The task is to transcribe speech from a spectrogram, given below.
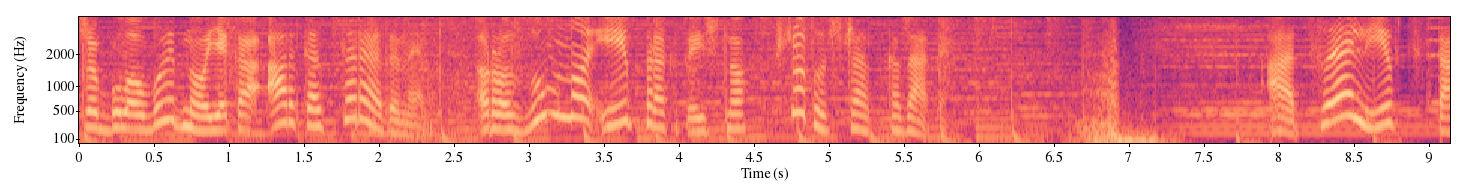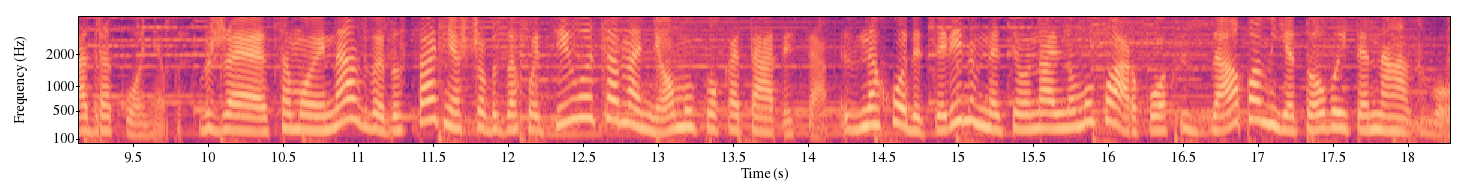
щоб було видно, яка арка зсередини. Розумно і практично. Що тут ще сказати? А це ліфт ста драконів. Вже самої назви достатньо, щоб захотілося на ньому покататися. Знаходиться він в національному парку. Запам'ятовуйте назву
